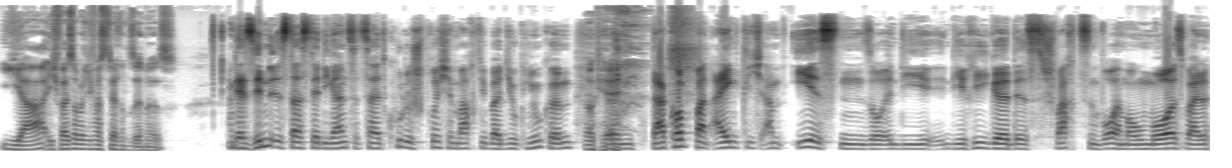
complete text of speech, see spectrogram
Ja, ich weiß aber nicht, was deren Sinn ist. Der Sinn ist, dass der die ganze Zeit coole Sprüche macht, wie bei Duke Nukem. Okay. Ähm, da kommt man eigentlich am ehesten so in die, in die Riege des schwarzen Warhammer-Humors, weil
